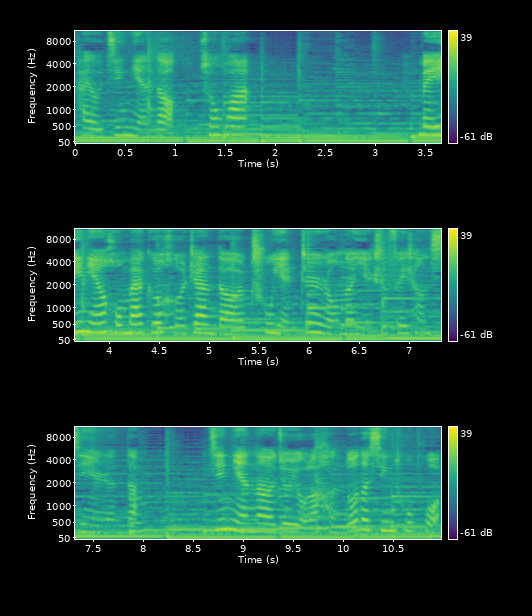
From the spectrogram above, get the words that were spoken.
还有今年的村花。每一年红白歌合战的出演阵容呢，也是非常吸引人的。今年呢，就有了很多的新突破，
